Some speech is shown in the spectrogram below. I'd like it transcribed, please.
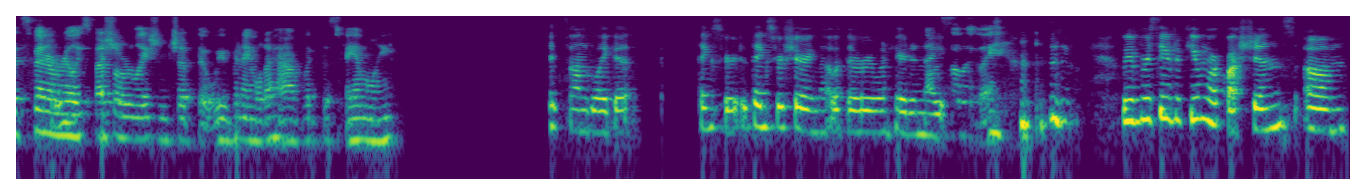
It's been a really special relationship that we've been able to have with this family It sounds like it. Thanks for thanks for sharing that with everyone here tonight. absolutely We've received a few more questions. Um,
